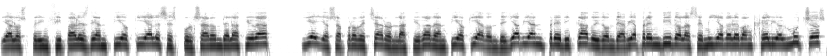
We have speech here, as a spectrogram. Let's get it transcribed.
y a los principales de Antioquía les expulsaron de la ciudad, y ellos aprovecharon la ciudad de Antioquía donde ya habían predicado y donde había prendido la semilla del Evangelio en muchos,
